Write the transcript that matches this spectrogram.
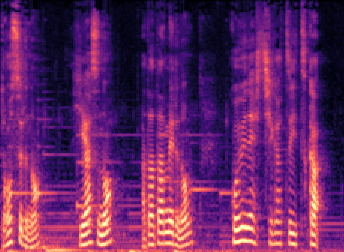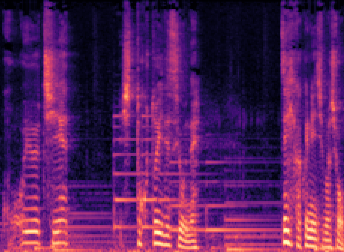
どうするの？冷やすの？温めるの？こういうね7月5日こういう知恵知っとくといいですよね。ぜひ確認しましょう。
